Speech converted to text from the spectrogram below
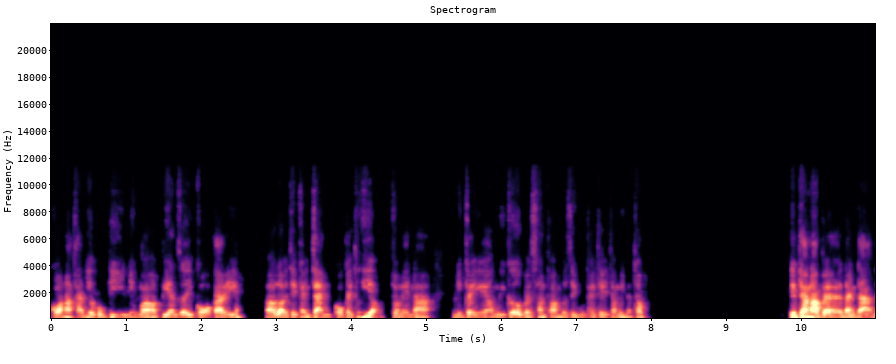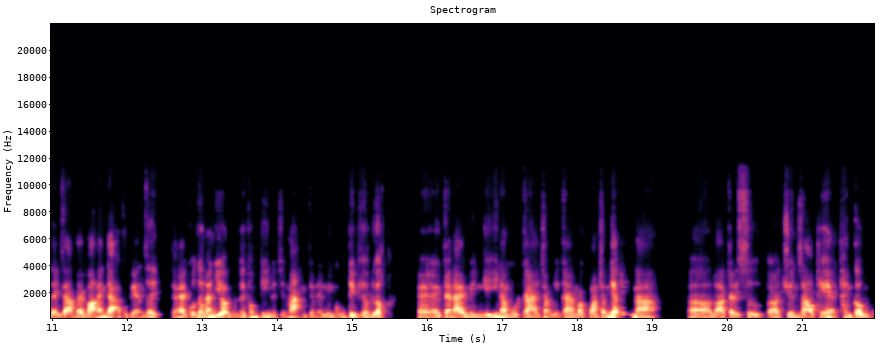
có là khá nhiều công ty nhưng mà PNJ có cái uh, lợi thế cạnh tranh có cái thương hiệu. Cho nên là những cái nguy cơ về sản phẩm và dịch vụ thay thế theo mình là thấp. Tiếp theo là về đánh đạo đánh giá về ban lãnh đạo của PNJ cái này có rất là nhiều những cái thông tin ở trên mạng cho nên mình cũng tìm hiểu được. Cái này mình nghĩ là một cái trong những cái mà quan trọng nhất là uh, là cái sự uh, chuyển giao thế hệ thành công của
